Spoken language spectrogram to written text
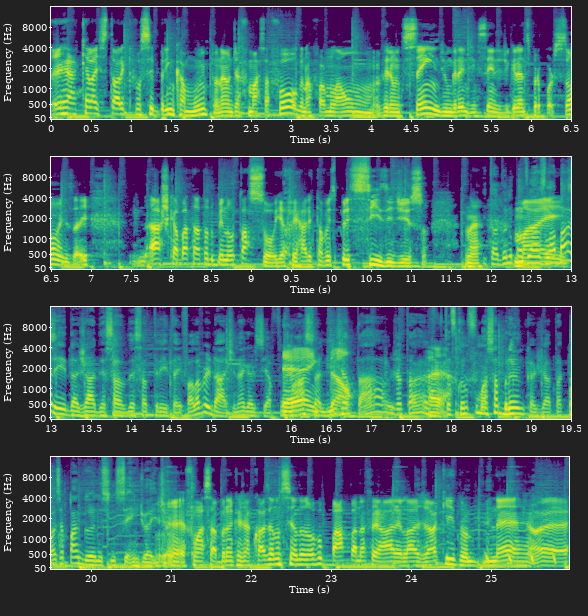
é aquela história que você brinca muito, né? Onde a fumaça fogo, na Fórmula 1 vira um incêndio, um grande incêndio de grandes proporções, aí acho que a batata do Binotto assou e a Ferrari talvez precise disso, né? E tá dando pra Mas... ver umas labaredas já dessa, dessa treta aí, fala a verdade, né, Garcia? A fumaça é, então... ali já tá, já tá, é. tá ficando fumaça branca já, tá quase apagando esse incêndio aí já. É, fumaça branca já quase anunciando o novo Papa na Ferrari lá, já que, né, é,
